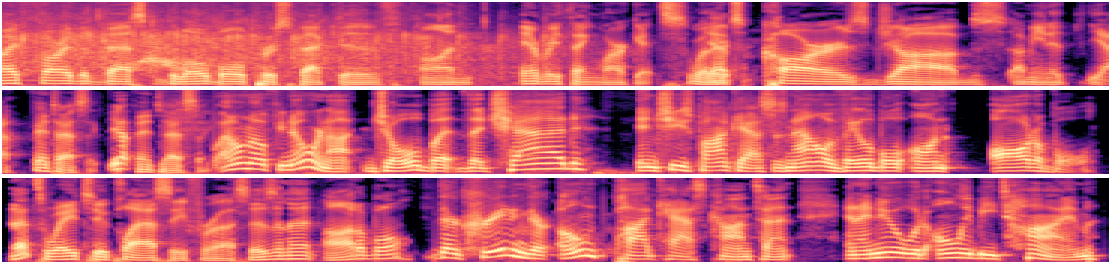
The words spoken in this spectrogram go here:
By far the best global perspective on everything markets, whether Yep. it's cars, jobs. I mean, it, yeah, fantastic. Yep. Fantastic. I don't know if you know or not, Joel, but the Chad and Cheese podcast is now available on Audible. That's way too classy for us, isn't it? Audible. They're creating their own podcast content, and I knew it would only be time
